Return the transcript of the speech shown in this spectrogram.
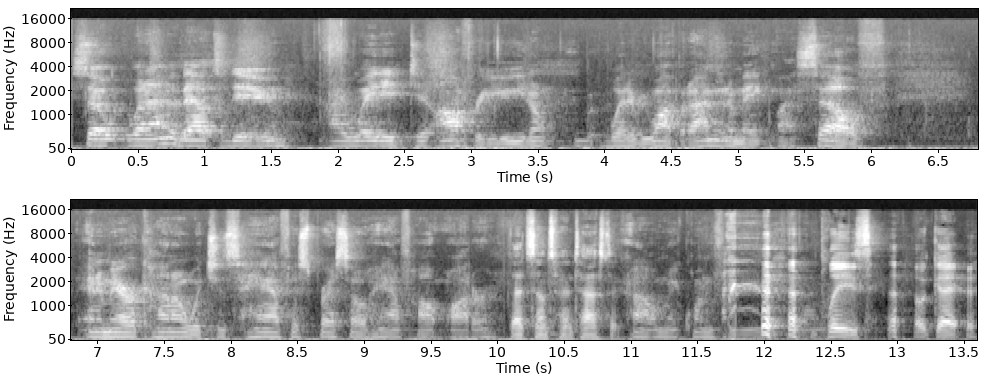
So, what I'm about to do, I waited to offer you, you don't, whatever you want, but I'm going to make myself an Americano, which is half espresso, half hot water. That sounds fantastic. I'll make one for you. you. Please. okay.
